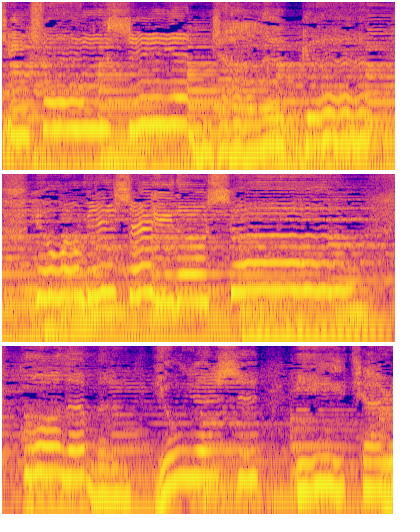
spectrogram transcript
青春誓言扎了根，愿望比谁都深。过了门，永远是一家人。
